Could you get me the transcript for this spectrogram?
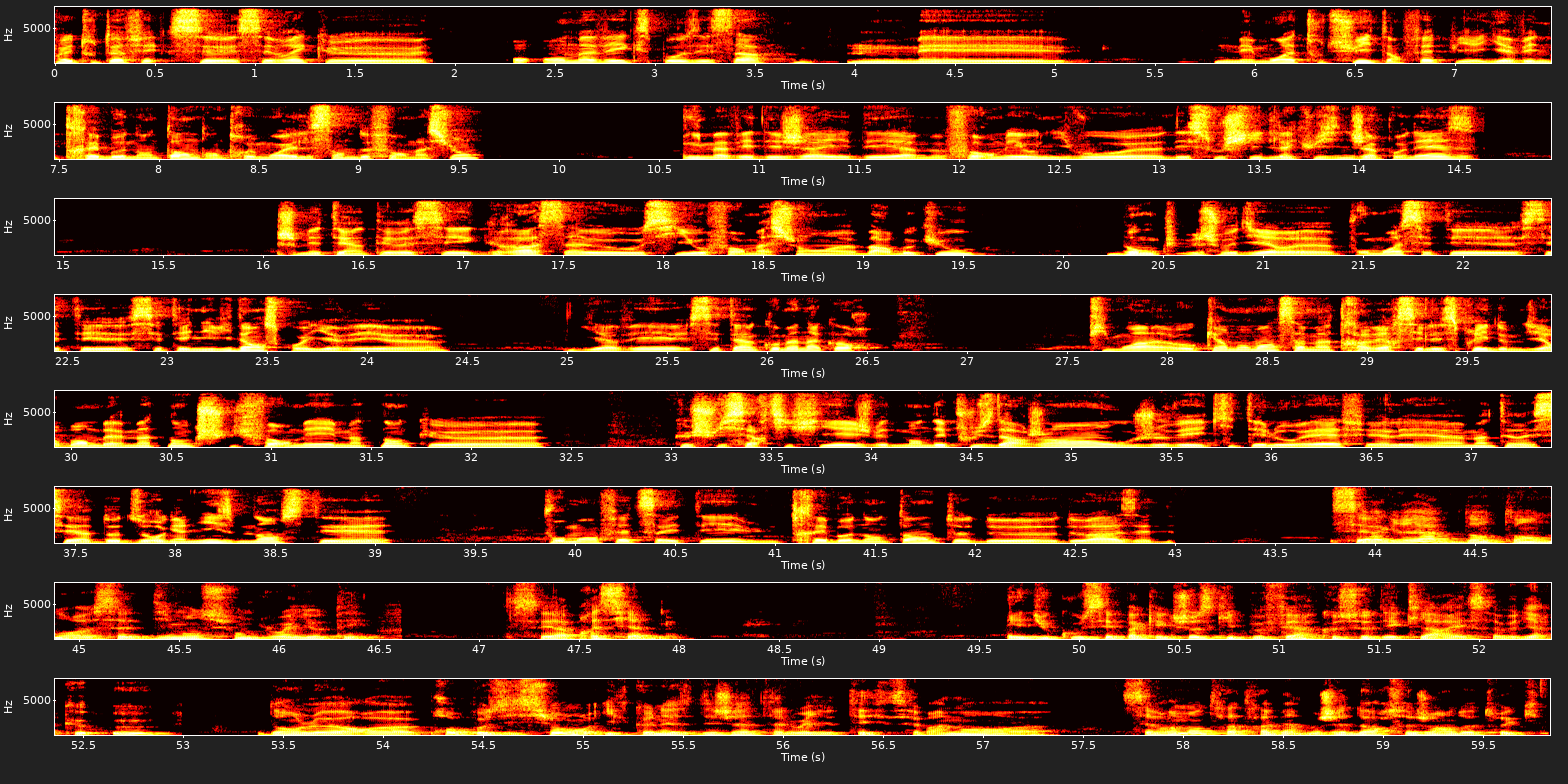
Oui, tout à fait. C'est vrai que on, m'avait exposé ça, mais mais moi tout de suite en fait il y avait une très bonne entente entre moi et le centre de formation. Il m'avait déjà aidé à me former au niveau euh, des sushis de la cuisine japonaise. Je m'étais intéressé grâce à eux aussi aux formations euh, barbecue. Donc, je veux dire, euh, pour moi, c'était une évidence quoi. Il y avait il y avait, c'était un commun accord. Puis moi, à aucun moment, ça m'a traversé l'esprit de me dire bon, ben maintenant que je suis formé, maintenant que que je suis certifié, je vais demander plus d'argent ou je vais quitter l'OF et aller m'intéresser à d'autres organismes. Non, c'était pour moi en fait, ça a été une très bonne entente de, de A à Z. C'est agréable d'entendre cette dimension de loyauté. C'est appréciable. Et du coup, c'est pas quelque chose qui peut faire que se déclarer. Ça veut dire que eux, dans leurs euh, propositions, ils connaissent déjà ta loyauté. C'est vraiment, euh, c'est vraiment très très bien. J'adore ce genre de truc.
